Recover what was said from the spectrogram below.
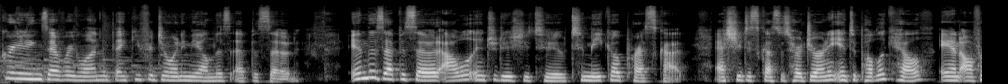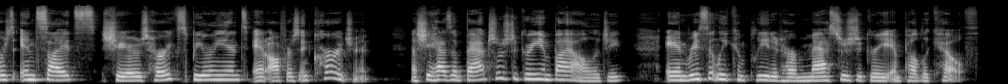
Greetings, everyone, and thank you for joining me on this episode. In this episode, I will introduce you to Tamiko Prescod as she discusses her journey into public health and offers insights, shares her experience, and offers encouragement. Now, she has a bachelor's degree in biology and recently completed her master's degree in public health.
